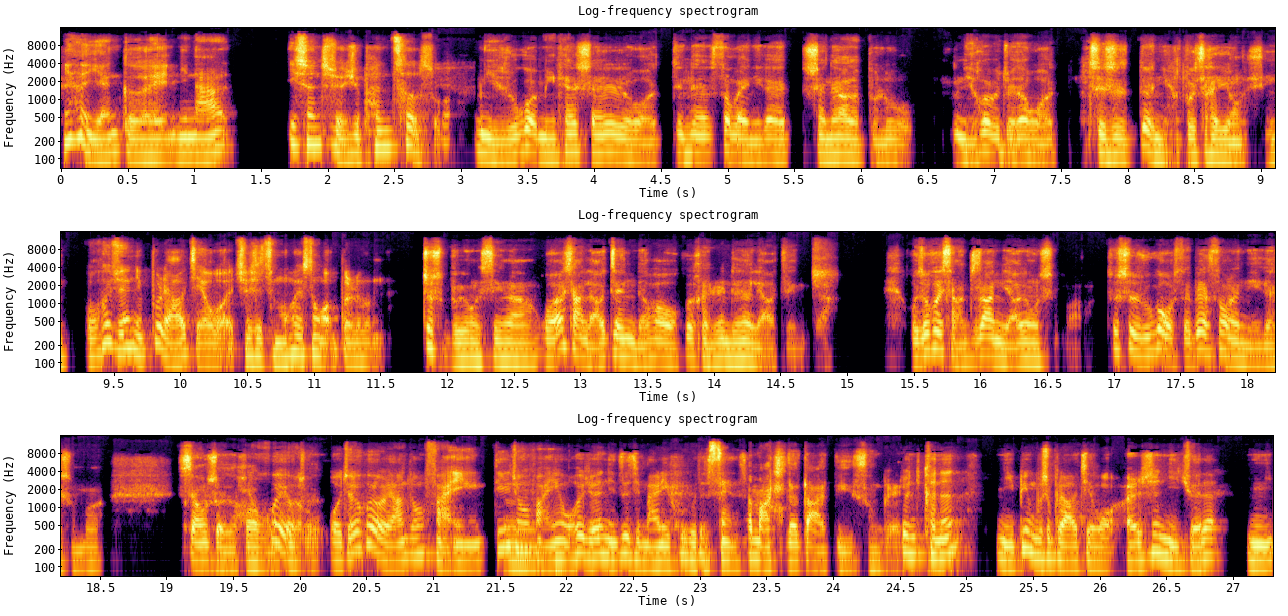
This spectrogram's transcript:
你很严格哎，你拿一身之水去喷厕所，你如果明天生日，我今天送给你一个 Chanel 的 Blue，你会不会觉得我其实对你不是很用心？我会觉得你不了解我，就是怎么会送我 blue 呢？就是不用心啊！我要想了解你的话，我会很认真的了解你的，我就会想知道你要用什么。就是如果我随便送了你一个什么香水的话，我会有觉，我觉得会有两种反应。第一种嗯反应，我会觉得你自己买礼物的 sense 爱马驰的大地送给你，就你可能你并不是不了解我，而是你觉得你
